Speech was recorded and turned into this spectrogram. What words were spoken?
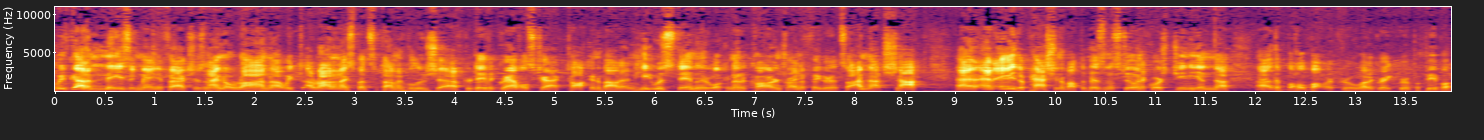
We've got amazing manufacturers, and I know Ron. Uh, we, uh, Ron and I spent some time in Volusia after David Gravel's track talking about it, and he was standing there looking at a car and trying to figure it. So I'm not shocked. And, and a, they're passionate about the business too, and of course, Jeannie and uh, uh, the whole Butler crew. What a great group of people.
